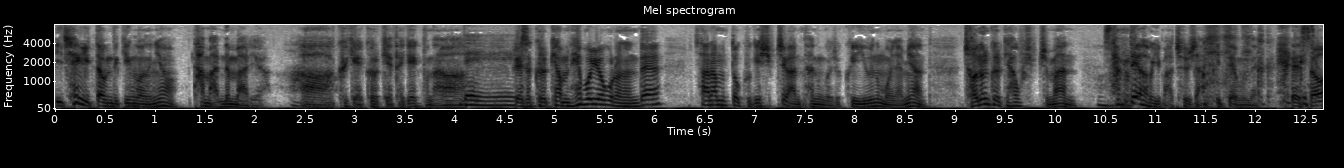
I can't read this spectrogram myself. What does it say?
이책 읽다 보면 느낀 거는요. 다 맞는 말이야. 아, 그게 그렇게 되겠구나. 네. 그래서 그렇게 한번 해보려고 그러는데 사람은 또 그게 쉽지가 않다는 거죠. 그 이유는 뭐냐면 저는 그렇게 하고 싶지만 상대가 거기 맞춰주지 않기 때문에 그래서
